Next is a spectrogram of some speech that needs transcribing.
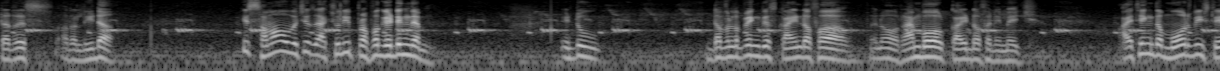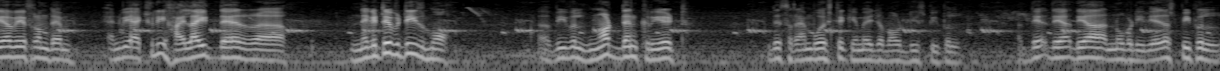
terrorist or a leader is somehow which is actually propagating them into developing this kind of a you know Rambo kind of an image. I think the more we stay away from them and we actually highlight their uh, negativities more, uh, we will not then create this Ramboistic image about these people. They, they, are, they are nobody, they are just people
